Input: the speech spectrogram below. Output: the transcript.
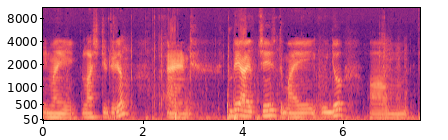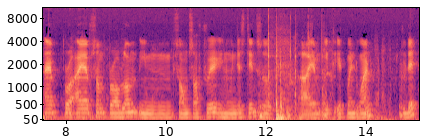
in my last tutorial. And today I have changed my window. Um, I have I have some problem in some software in Windows 10 so I am with 8.1 today.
